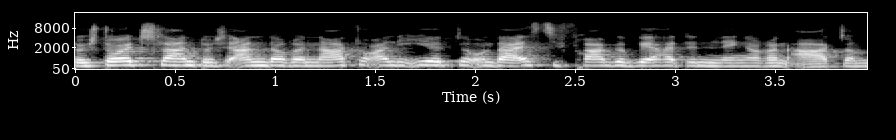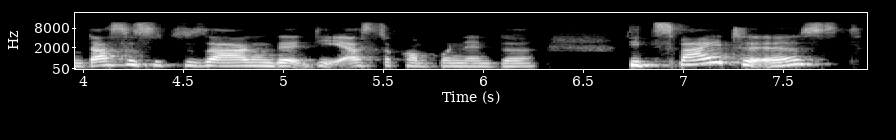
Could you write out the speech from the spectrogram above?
durch Deutschland, durch andere NATO-Alliierte. Und da ist die Frage, wer hat den längeren Atem? Das ist sozusagen der, die erste Komponente. Die zweite ist,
